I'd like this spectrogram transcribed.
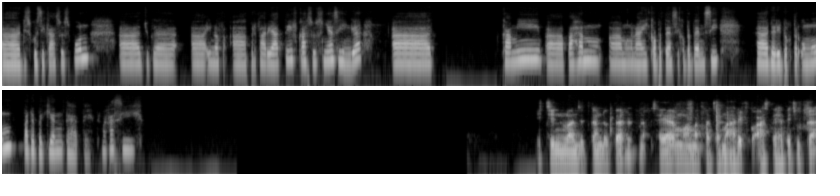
uh, diskusi kasus pun uh, juga uh, inov uh, bervariatif kasusnya sehingga uh, kami uh, paham uh, mengenai kompetensi-kompetensi uh, dari dokter umum pada bagian THT. Terima kasih. Izin melanjutkan dokter, nah, saya Muhammad Fajar Ma'arif, Koas THT juga.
